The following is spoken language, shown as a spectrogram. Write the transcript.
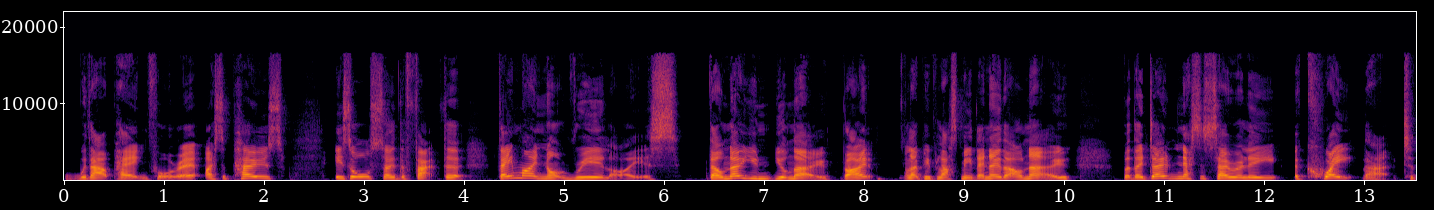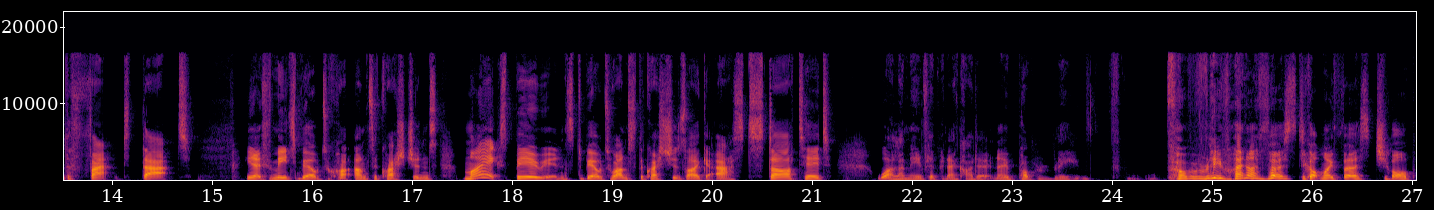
without paying for it, I suppose is also the fact that they might not realize they'll know you you'll know, right? Like people ask me, they know that I'll know, but they don't necessarily equate that to the fact that you know, for me to be able to answer questions, my experience to be able to answer the questions I get asked started, well, I mean, flipping heck, I don't know, probably, probably when I first got my first job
